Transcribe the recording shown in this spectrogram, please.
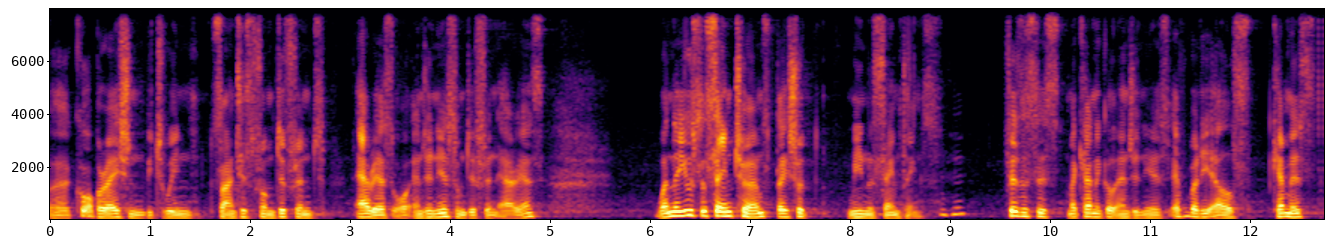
uh, cooperation between scientists from different areas or engineers from different areas. When they use the same terms, they should mean the same things. Mm -hmm. Physicists, mechanical engineers, everybody else, chemists,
